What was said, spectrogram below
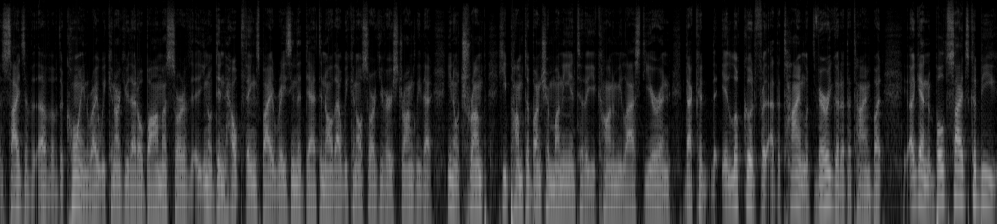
sides of, of, of, the coin, right? We can argue that Obama sort of you know didn't help things by raising the debt and all that. We can also argue very strongly that you know Trump he pumped a bunch of money into the economy last year, and that could it looked good for at the time, looked very good at the time. But again, both sides could be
